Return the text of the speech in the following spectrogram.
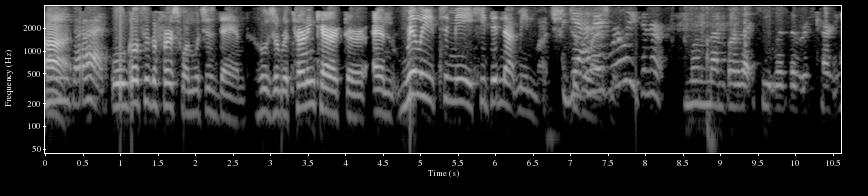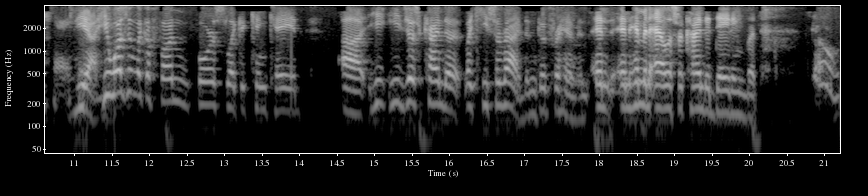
Uh, go ahead. We'll go through the first one, which is Dan, who's a returning character, and really, to me, he did not mean much. to Yeah, the and I last movie. really didn't remember that he was a returning character. Yeah, he wasn't like a fun force like a Kincaid. Uh, he he just kind of like he survived, and good for him. And and and him and Alice are kind of dating, but Oh,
